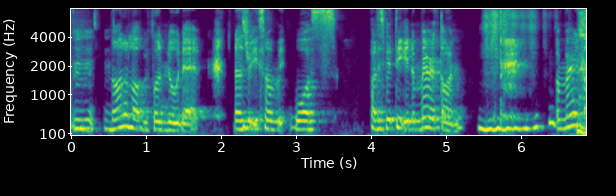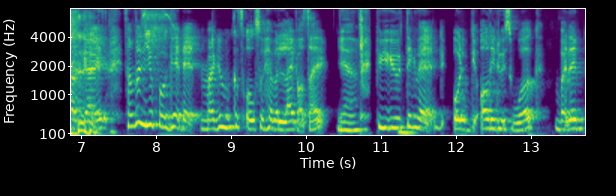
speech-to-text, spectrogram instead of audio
Mm-hmm. not a lot of people know that Nazrul Islam was participating in a marathon. a marathon, guys. Sometimes you forget that migrant workers also have a life outside. Yeah. You, you think that all, all they do is work, but then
